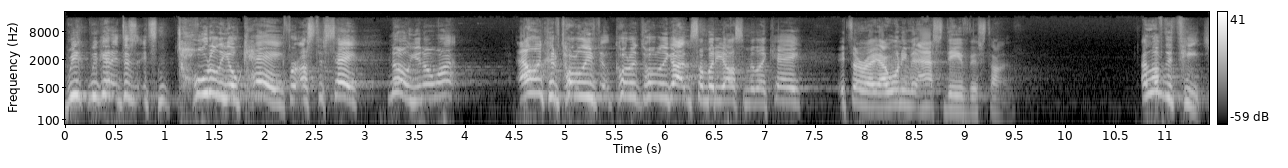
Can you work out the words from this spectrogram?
we, we get it, it's totally okay for us to say, no, you know what? Alan could have totally, could have totally gotten somebody else and be like, hey, it's all right, I won't even ask Dave this time. I love to teach.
